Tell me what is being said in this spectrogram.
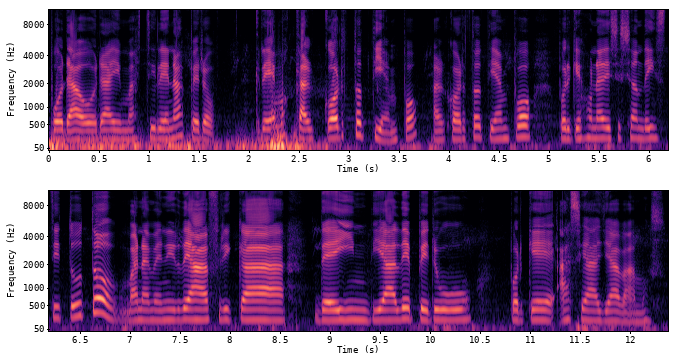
por ahora hay más chilenas, pero creemos que al corto tiempo, al corto tiempo, porque es una decisión de instituto, van a venir de África, de India, de Perú, porque hacia allá vamos,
